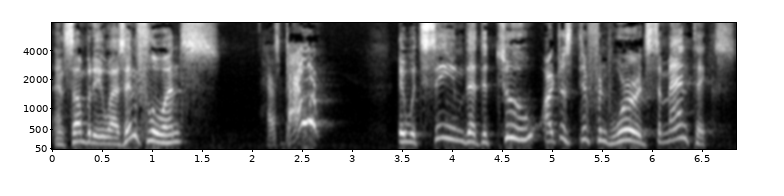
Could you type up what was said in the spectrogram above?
and somebody who has influence has power. It would seem that the two are just different words, semantics,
